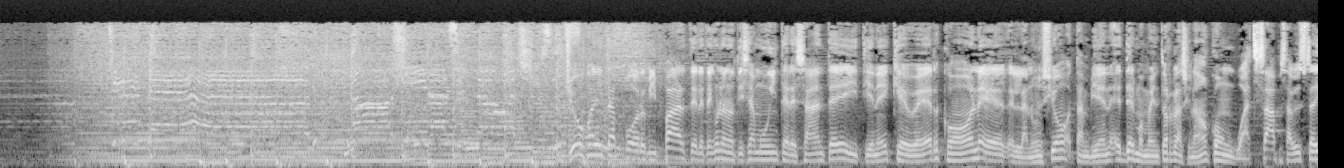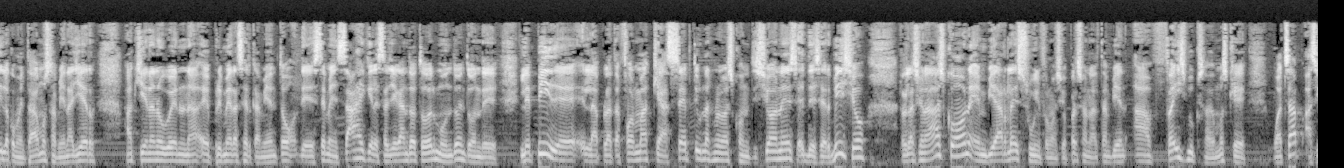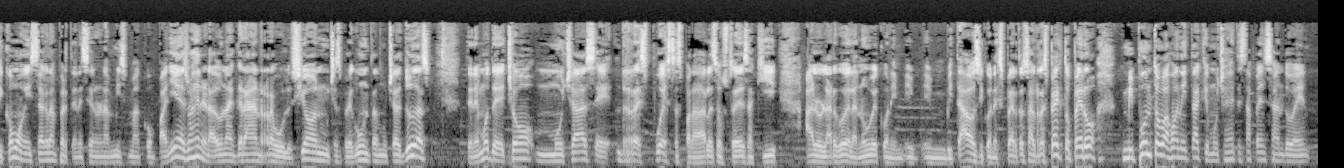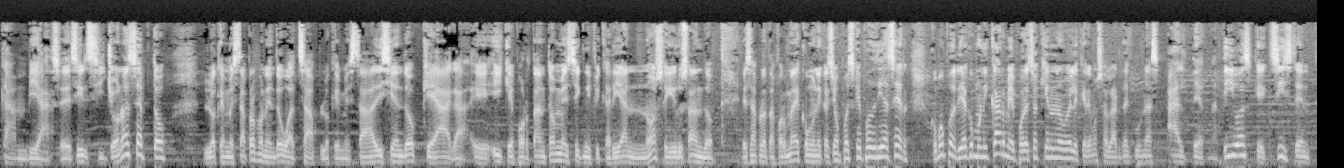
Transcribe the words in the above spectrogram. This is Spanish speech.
Yo, Juanita, por mi parte, le tengo una noticia muy interesante y tiene que ver con el, anuncio también eh, del momento relacionado con WhatsApp. ¿Sabe usted? Y lo comentábamos también ayer aquí en la nube en un primer acercamiento de este mensaje que le está llegando a todo el mundo, en donde le pide la plataforma que acepte unas nuevas condiciones de servicio relacionadas con enviarle su información personal también a Facebook. Sabemos que WhatsApp, así como Instagram, pertenecen a una misma compañía. Eso ha generado una gran revolución muchas preguntas, muchas dudas. Tenemos, de hecho, muchas eh, respuestas para darles a ustedes aquí a lo largo de la nube con in- in- invitados y con expertos al respecto. Pero mi punto va, Juanita, que mucha gente está pensando en cambiarse. Es decir, si yo no acepto lo que me está proponiendo WhatsApp, lo que me está diciendo que haga eh, y que por tanto me significaría no seguir usando esa plataforma de comunicación, pues ¿qué podría hacer? ¿Cómo podría comunicarme? Por eso aquí en la nube le queremos hablar de algunas alternativas que existen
